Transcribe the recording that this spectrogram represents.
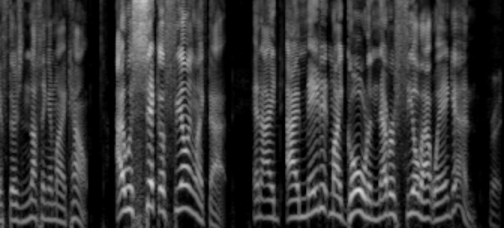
if there's nothing in my account? I was sick of feeling like that. And I I made it my goal to never feel that way again. Right.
